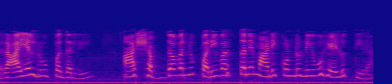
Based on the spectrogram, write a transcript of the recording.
ರಾಯಲ್ ರೂಪದಲ್ಲಿ ಆ ಶಬ್ದವನ್ನು ಪರಿವರ್ತನೆ ಮಾಡಿಕೊಂಡು ನೀವು ಹೇಳುತ್ತೀರಾ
